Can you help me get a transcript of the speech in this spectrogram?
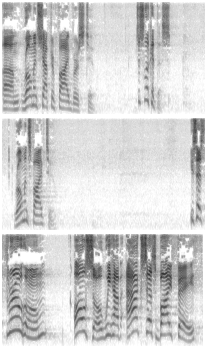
um, Romans chapter 5, verse 2. Just look at this Romans 5, 2. He says, through whom also we have access by faith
